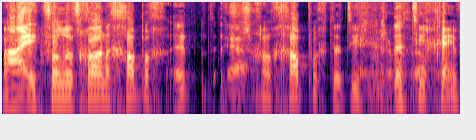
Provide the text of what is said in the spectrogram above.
Maar ik vond het gewoon een grappig... Het, het Ja. is gewoon grappig dat hij, dat hij geen...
